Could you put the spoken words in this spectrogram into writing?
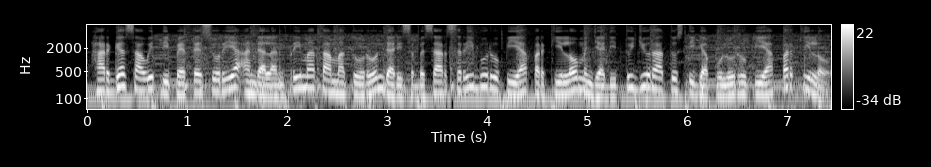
Harga sawit di PT Surya Andalan Prima Tama turun dari sebesar Rp1.000 per kilo menjadi Rp730 per kilo.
